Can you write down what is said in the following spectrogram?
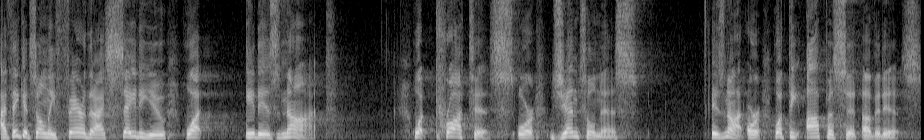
I think it's only fair that I say to you what it is not. What pratis or gentleness is not, or what the opposite of it is.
